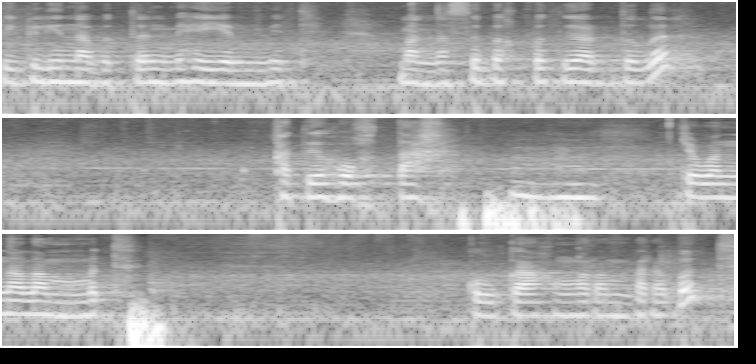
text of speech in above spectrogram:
биге тиглина бытын мехееммит манна сыбык бытырдылы каты хохтах жаванналаммыт кулгаахыңорон барабыт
